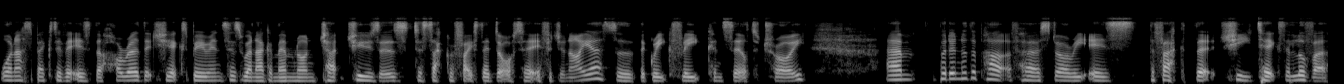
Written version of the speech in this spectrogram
one aspect of it is the horror that she experiences when Agamemnon ch- chooses to sacrifice their daughter Iphigenia so that the Greek fleet can sail to Troy. Um, but another part of her story is the fact that she takes a lover,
